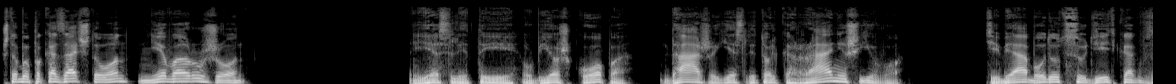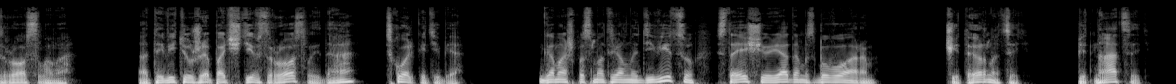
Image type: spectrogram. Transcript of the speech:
чтобы показать, что он не вооружен. «Если ты убьешь копа, даже если только ранишь его, тебя будут судить как взрослого. А ты ведь уже почти взрослый, да? Сколько тебе?» Гамаш посмотрел на девицу, стоящую рядом с бавуаром. «Четырнадцать? Пятнадцать?»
